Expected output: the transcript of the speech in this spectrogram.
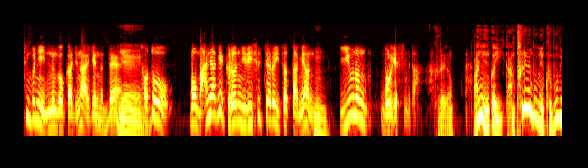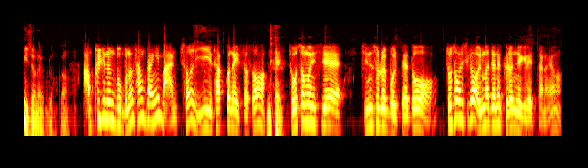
친분이 있는 것까지는 알겠는데 예. 저도 뭐 만약에 그런 일이 실제로 있었다면 음. 이유는 모르겠습니다. 그래요? 아니 그러니까 안 풀리는 부분이 그 부분이잖아요. 그러니까. 안 풀리는 부분은 상당히 많죠. 이 사건에 있어서 네. 조성은 씨의 진술을 볼 때도 조성은 씨가 얼마 전에 그런 얘기를 했잖아요.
